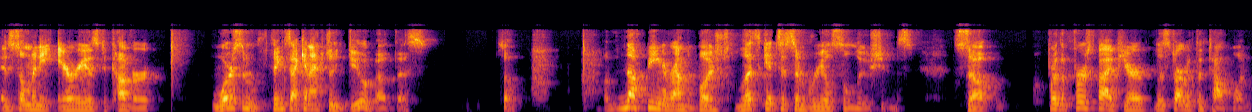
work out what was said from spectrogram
and so many areas to cover, what are some things I can actually do about this? So, enough being around the bush, let's get to some real solutions. So, for the first five here, let's start with the top one.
